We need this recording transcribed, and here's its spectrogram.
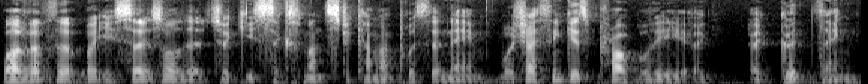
Well, I love the, what you said as well, that it took you six months to come up with the name, which I think is probably a, a good thing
